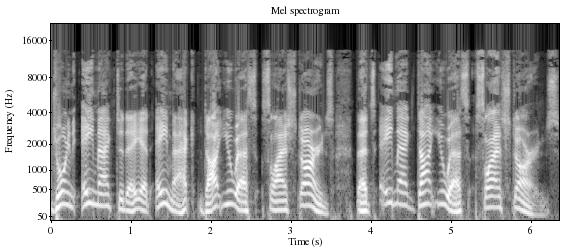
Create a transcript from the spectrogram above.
Join AMAC today at amac.us slash starnes. That's amac.us slash starnes.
